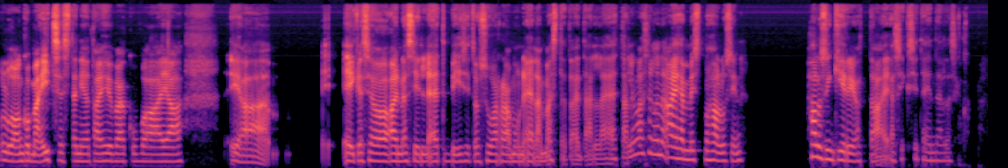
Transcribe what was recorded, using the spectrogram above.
luonko mä itsestäni jotain hyvää kuvaa ja, ja eikä se ole aina silleen, että biisit on suoraan mun elämästä tai tälleen. Tämä oli vaan sellainen aihe, mistä mä halusin, halusin kirjoittaa ja siksi tein tällaisen kappaleen.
